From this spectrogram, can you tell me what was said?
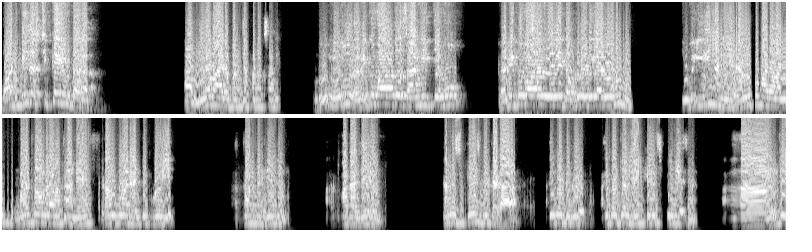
వాటి మీద స్టిక్ అయి ఉంటారా? ఆ, ఏం ఆరోపణ చెప్పండి ఒకసారి. ఇప్పుడు మీరు రవికుమార్తో సాన్నిధ్యము రవికుమార్ వెళ్ళి డబ్బులు అడిగారు. ఇది రవి రవికుమార్ వాళ్ళు బోర్డు మెంబర్ అవుతానే రవికుమార్ ఇంటికి పోయి అత్తాన్ని చేయడం ఆరోపణలు చేయడం. కనీసం కేసు పెట్టాడా? హైకోర్టు హైకోర్టులో నేను కేసు ఫిల్ చేశాను ఆ, ఇది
